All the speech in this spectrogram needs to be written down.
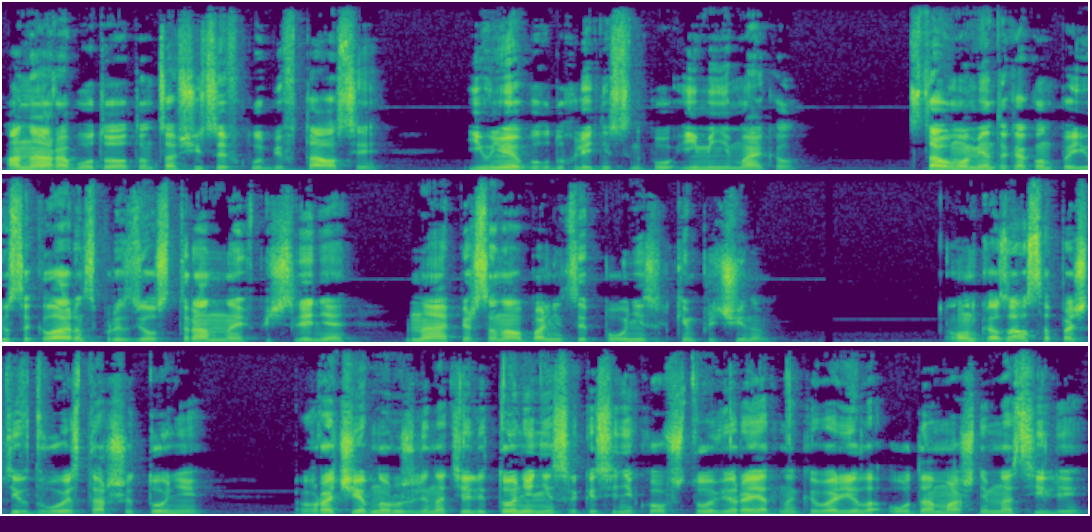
Она работала танцовщицей в клубе в Талсе, и у нее был двухлетний сын по имени Майкл. С того момента, как он появился, Кларенс произвел странное впечатление на персонал больницы по нескольким причинам. Он казался почти вдвое старше Тони. Врачи обнаружили на теле Тони несколько синяков, что, вероятно, говорило о домашнем насилии.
